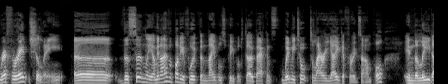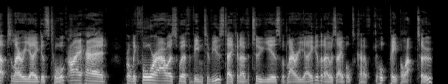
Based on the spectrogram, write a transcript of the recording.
referentially. Uh, there's certainly. I mean, I have a body of work that enables people to go back and when we talk to Larry Yaeger, for example, in the lead up to Larry Yaeger's talk, I had probably four hours worth of interviews taken over two years with Larry Yaeger that I was able to kind of hook people up to.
